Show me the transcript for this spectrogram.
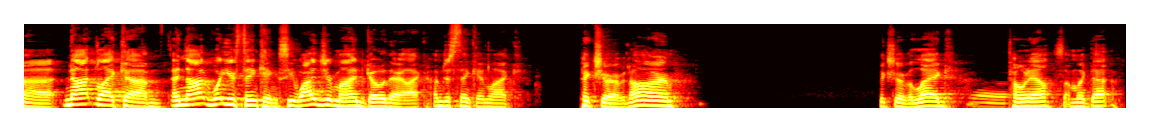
Uh, not like, um, and not what you're thinking. See, why did your mind go there? Like, I'm just thinking like picture of an arm, picture of a leg, toenail, something like that.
